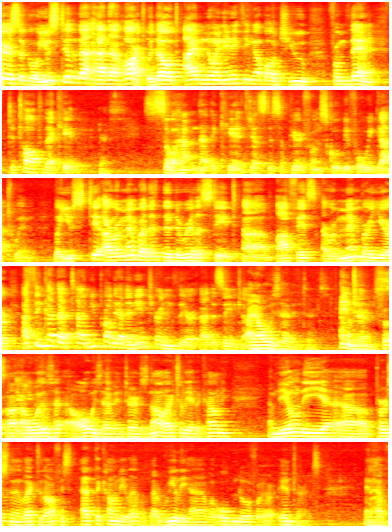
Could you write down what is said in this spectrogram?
years ago, you still had that heart without I knowing anything about you from then to talk to that kid. So happened that the kid just disappeared from school before we got to him. But you still, I remember the, the, the real estate um, office. I remember your, I think at that time you probably had an intern in there at the same time. I always had interns. Interns. I, mean, I, I always, I always have interns. Now, actually, at the county, I'm the only uh, person in elected office at the county level that really have an open door for interns and have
